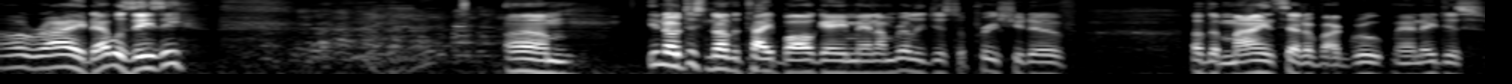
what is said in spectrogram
All right, that was easy. Um, you know, just another tight ball game, man. I'm really just appreciative of the mindset of our group, man. They just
